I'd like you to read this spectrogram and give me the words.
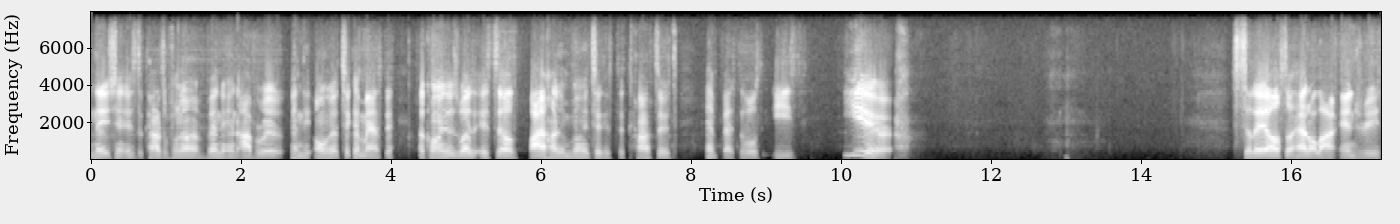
Nation is the entrepreneur, vendor, and operator, and the owner of Ticketmaster. According to his website, it sells 500 million tickets to concerts and festivals each year. So they also had a lot of injuries,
